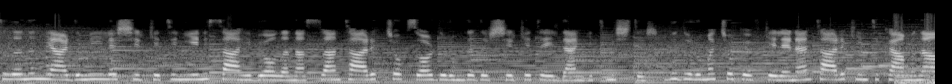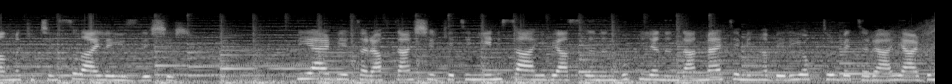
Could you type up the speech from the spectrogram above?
Sıla'nın yardımıyla şirketin yeni sahibi olan Aslan Tarık çok zor durumdadır. Şirket elden gitmiştir. Bu duruma çok öfkelenen Tarık intikamını almak için Sıla ile yüzleşir. Diğer bir taraftan şirketin yeni sahibi Aslan'ın bu planından Meltem'in haberi yoktur ve Tarık'a yardım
